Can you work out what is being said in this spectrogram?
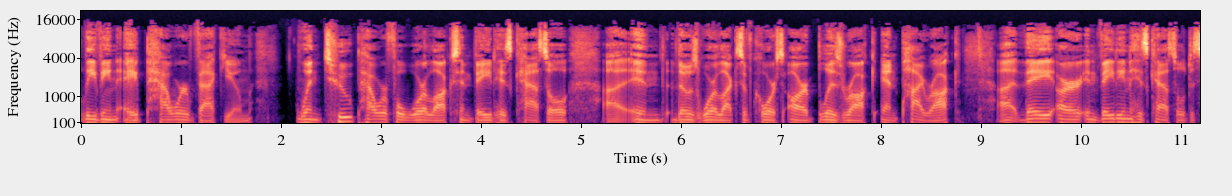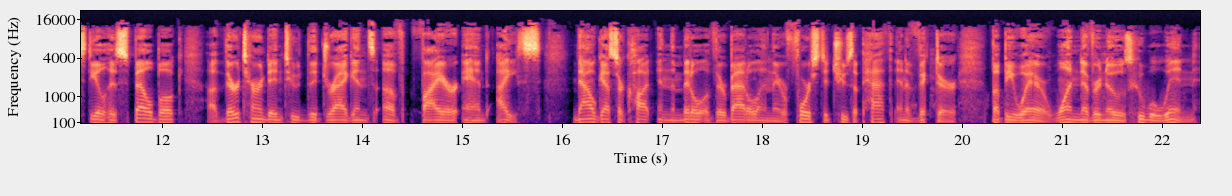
leaving a power vacuum. When two powerful warlocks invade his castle, uh, and those warlocks, of course, are Blizzrik and Pyrok, uh, they are invading his castle to steal his spellbook. Uh, they're turned into the dragons of fire and ice. Now guests are caught in the middle of their battle and they are forced to choose a path and a victor. But beware, one never knows who will win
